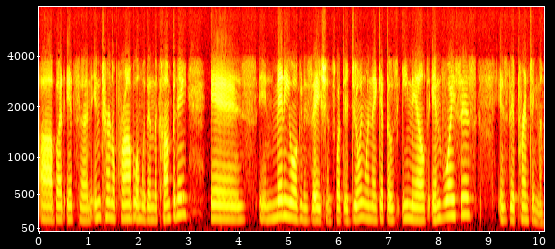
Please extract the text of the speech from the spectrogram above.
uh, but it's an internal problem within the company, is in many organizations, what they're doing when they get those emailed invoices is they're printing them.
